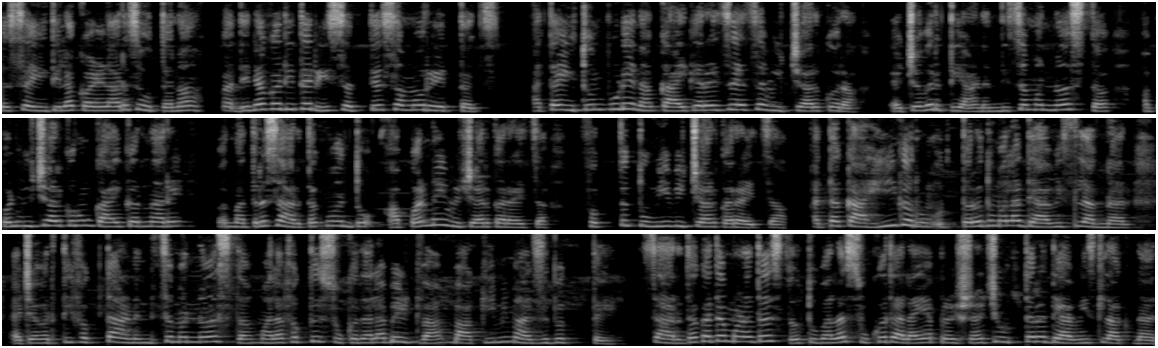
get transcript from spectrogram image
तसंही तिला कळणारच होतं ना? कधी ना कधीतरी सत्य समोर येतच. आता इथून पुढे ना काय करायचं याचा विचार करा. याच्यावरती आनंदीचं म्हणणं असतं आपण विचार करून काय करणार आहे? पण मात्र सार्थक म्हणतो आपण नाही विचार करायचा. फक्त तुम्ही विचार करायचा. आता काहीही करून उत्तरं तुम्हाला द्यावीच लागणार. याच्यावरती फक्त आनंदीचं म्हणणं असतं मला फक्त सुखदाला भेटवा बाकी मी माझं बघते. सार्थक आता म्हणत असतो तुम्हाला सुखदाला या प्रश्नाची उत्तरं द्यावीच लागणार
